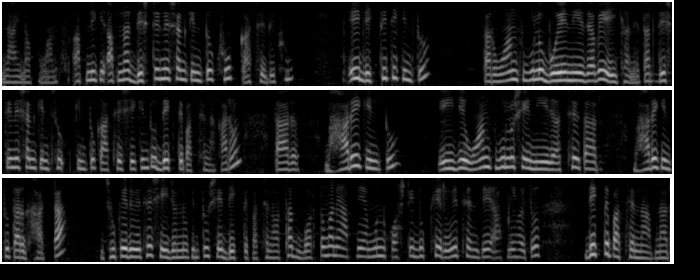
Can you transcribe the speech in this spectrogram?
নাইন অফ ওয়ান্স আপনি কি, আপনার ডেস্টিনেশন কিন্তু খুব কাছে, দেখুন। এই ব্যক্তিটি কিন্তু তার ওয়ান্সগুলো বয়ে নিয়ে যাবে এইখানে। তার ডেস্টিনেশন কিন্তু কিন্তু কাছে, সে কিন্তু দেখতে পাচ্ছে না। কারণ তার ভারে কিন্তু, এই যে ওয়ান্সগুলো সে নিয়ে যাচ্ছে, তার ভারে কিন্তু তার ঘাটটা ঝুঁকে রয়েছে, সেই জন্য কিন্তু সে দেখতে পাচ্ছে না। অর্থাৎ বর্তমানে আপনি এমন কষ্টে দুঃখে রয়েছেন যে আপনি হয়তো দেখতে পাচ্ছেন না আপনার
